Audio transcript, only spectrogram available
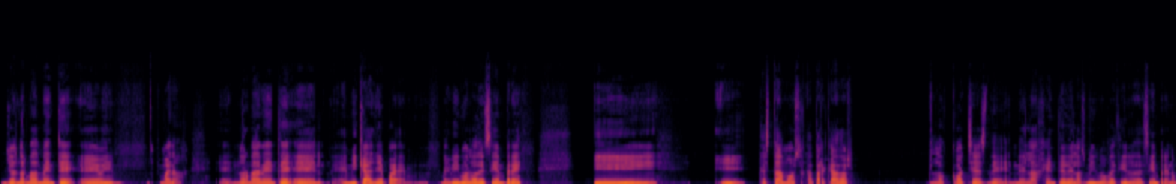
Yo normalmente, eh, bueno, normalmente en mi calle pues vivimos lo de siempre y, y estamos aparcados los coches de, la gente de los mismos vecinos de siempre, ¿no?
